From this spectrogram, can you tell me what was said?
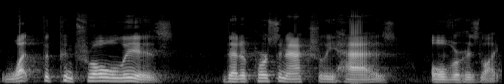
what the control is that a person actually has over his life.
